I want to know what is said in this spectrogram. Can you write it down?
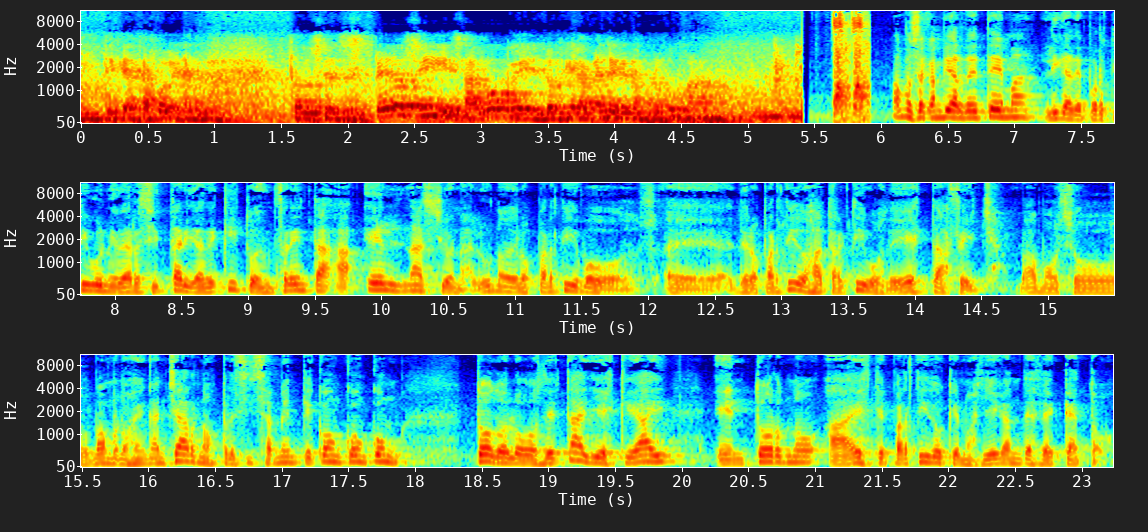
y te quedaste afuera. Entonces, pero sí, es algo que lógicamente que nos preocupa. Vamos a cambiar de tema. Liga Deportiva Universitaria de Quito enfrenta a El Nacional, uno de los partidos, eh, de los partidos atractivos de esta fecha. Vamos, oh, a engancharnos precisamente con, con todos los detalles que hay en torno a este partido que nos llegan desde Quito.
